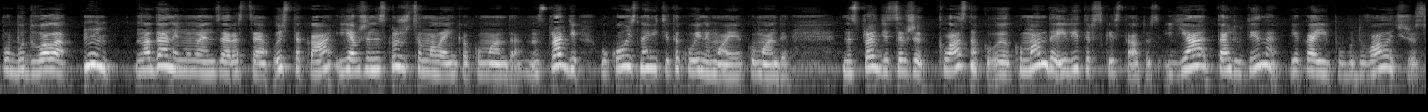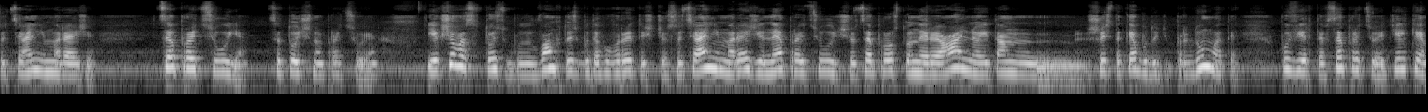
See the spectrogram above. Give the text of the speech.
побудувала на даний момент зараз це ось така. Я вже не скажу, що це маленька команда. Насправді у когось навіть і такої немає команди. Насправді це вже класна е, команда і лідерський статус. Я та людина, яка її побудувала через соціальні мережі. Це працює, це точно працює. І якщо вас хтось буде, вам хтось буде говорити, що соціальні мережі не працюють, що це просто нереально і там щось таке будуть придумати, повірте, все працює. Тільки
